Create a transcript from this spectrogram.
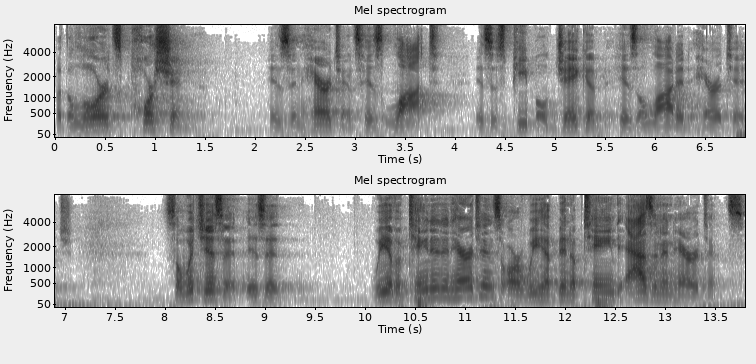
But the Lord's portion, his inheritance, his lot, is his people, Jacob, his allotted heritage. So, which is it? Is it we have obtained an inheritance or we have been obtained as an inheritance?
